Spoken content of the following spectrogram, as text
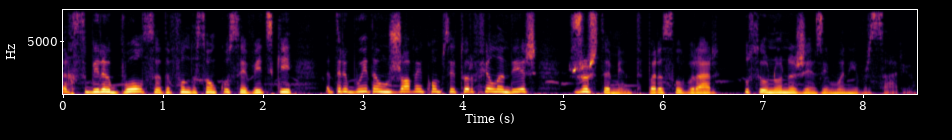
a receber a bolsa da Fundação Kusevitsky atribuída a um jovem compositor finlandês justamente para celebrar o seu 90 aniversário.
